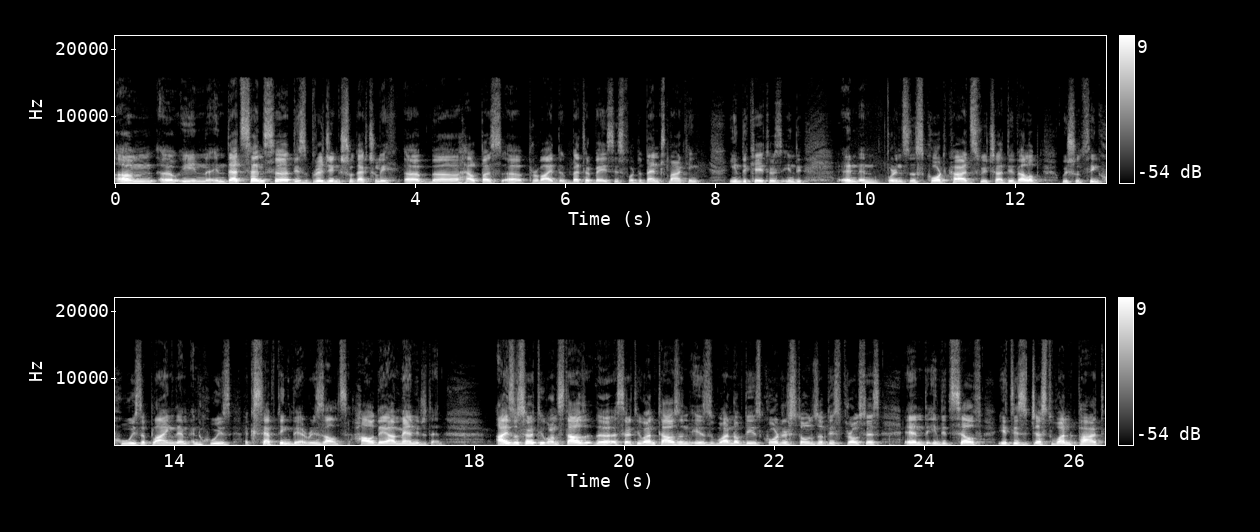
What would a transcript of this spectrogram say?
um, uh, in, in that sense, uh, this bridging should actually uh, uh help us uh, provide a better basis for the benchmarking indicators in the, and, and, for instance, scorecards which are developed, we should think who is applying them and who is accepting their results, how they are managed then. ISO 31000 is one of these cornerstones of this process, and in itself, it is just one part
